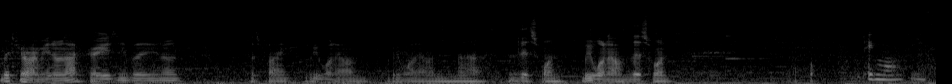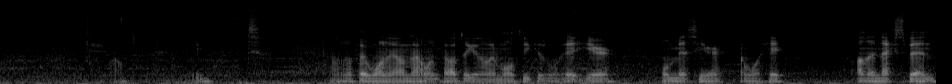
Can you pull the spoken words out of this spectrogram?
Lift your arm, you know, not crazy, but you know, that's fine. We went on, we went on uh, this one. We went on this one. Big multi. We, I don't know if I want it on that one, but I'll take another multi because we'll hit here, we'll miss here, and we'll hit on the next spin.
